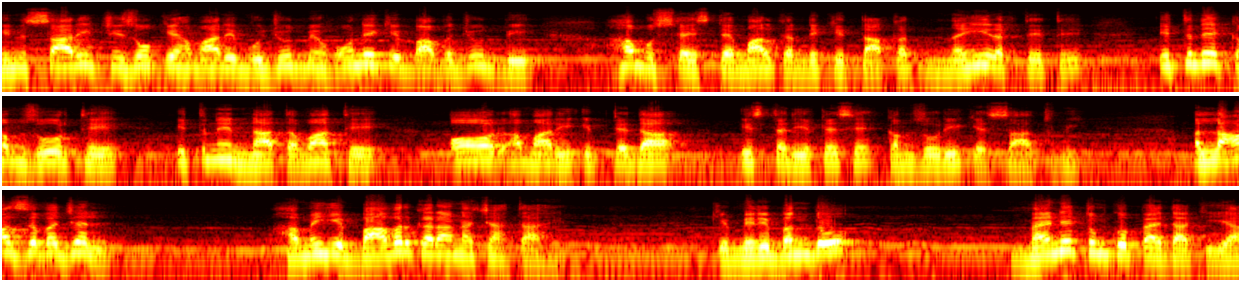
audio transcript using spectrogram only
इन सारी चीज़ों के हमारे वजूद में होने के बावजूद भी हम उसका इस्तेमाल करने की ताकत नहीं रखते थे इतने कमज़ोर थे, इतने नातवा थे और हमारी इब्तदा इस तरीके से कमज़ोरी के साथ हुई। अल्लाह वजल हमें ये बावर कराना चाहता है कि मेरे बंदो, मैंने तुमको पैदा किया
